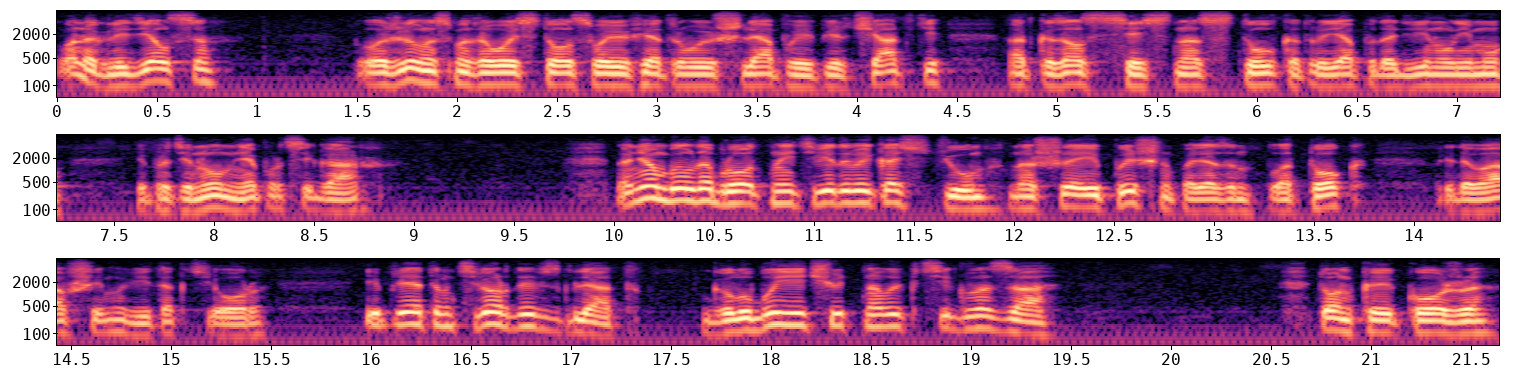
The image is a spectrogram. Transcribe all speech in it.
Он огляделся, положил на смотровой стол свою фетровую шляпу и перчатки, отказался сесть на стул, который я пододвинул ему, и протянул мне портсигар. На нем был добротный твидовый костюм, на шее пышно повязан платок, придававший ему вид актера, и при этом твердый взгляд, голубые чуть на выкате глаза, тонкая кожа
